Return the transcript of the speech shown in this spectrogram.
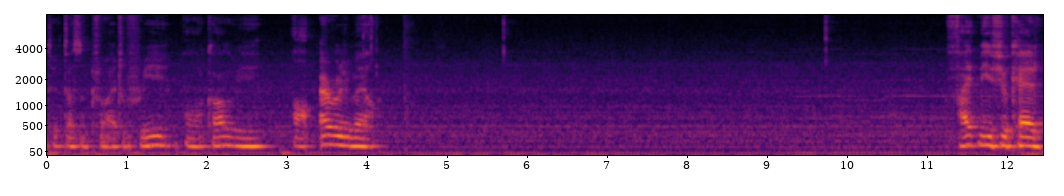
Dick doesn't try to free or we are everywhere. Fight me if you can.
